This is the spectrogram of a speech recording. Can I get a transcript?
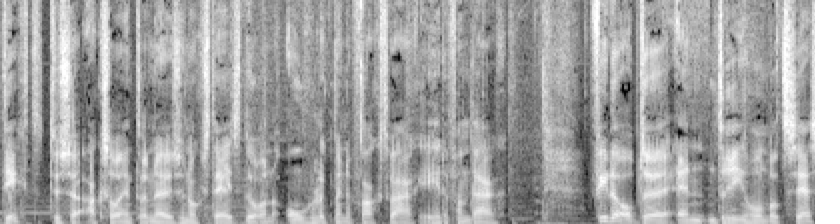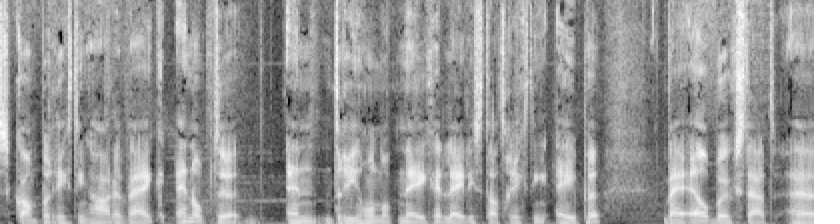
dicht tussen Axel en Terneuzen nog steeds... door een ongeluk met een vrachtwagen eerder vandaag. File op de N306 Kampen richting Harderwijk... en op de N309 Lelystad richting Epe. Bij Elburg staat uh,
